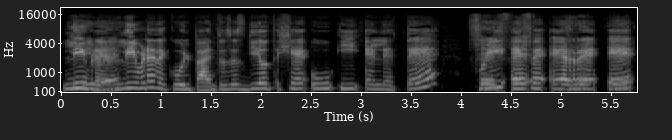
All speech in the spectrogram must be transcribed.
libre, libre, de culpa. Entonces, guilt, G-U-I-L-T, free, F-R-E-E.com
